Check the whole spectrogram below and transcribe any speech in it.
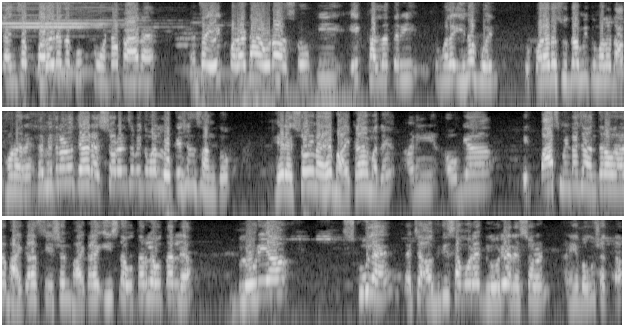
त्यांचा पराठ्याचा खूप मोठा फॅन आहे. त्यांचा एक पराठा एवढा असतो की एक खाल्ला तरी तुम्हाला इनफ होईल. तो पराठा सुद्धा मी तुम्हाला दाखवणार आहे. तर मित्रांनो त्या रेस्टॉरंटचं मी तुम्हाला लोकेशन सांगतो. हे रेस्टॉरंट आहे भायखळ्यामध्ये. आणि अवघ्या एक पाच मिनिटाच्या अंतरावर भायखळा स्टेशन भायखळा ईस्टला उतरल्या उतरल्या ग्लोरिया स्कूल आहे. त्याच्या अगदी समोर आहे ग्लोरिया रेस्टॉरंट. आणि हे बघू शकता.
